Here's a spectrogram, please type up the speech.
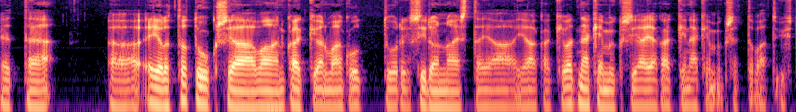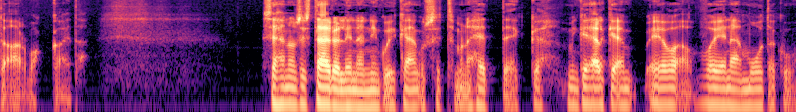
että ää, ei ole totuuksia, vaan kaikki on vain kulttuurisidonnaista ja, ja kaikki ovat näkemyksiä ja kaikki näkemykset ovat yhtä arvokkaita sehän on siis täydellinen niin kuin ikään kuin sitten semmoinen hetteikkö, minkä jälkeen ei voi enää muuta kuin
